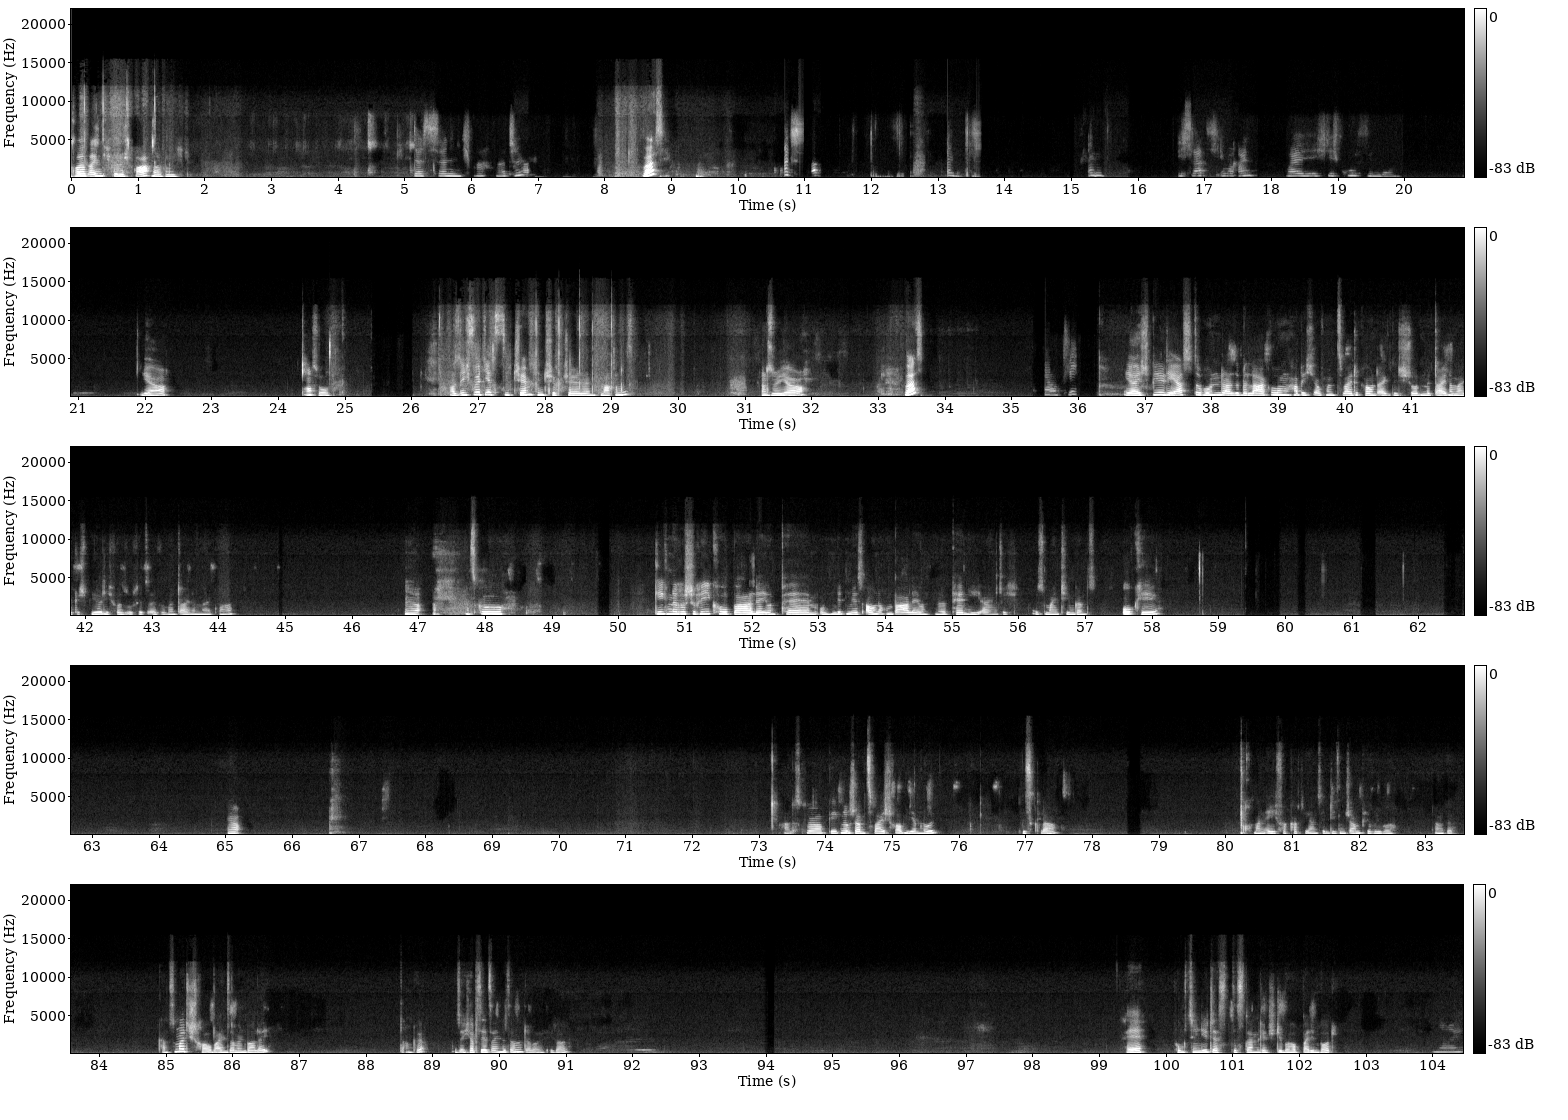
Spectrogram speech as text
Was war das eigentlich für eine Sprachnachricht? Das ist eine Sprachwarte. Was? Ich lade dich immer ein, weil ich dich cool finde. Ja. Ach so. Also ich würde jetzt die Championship Challenge machen. Also ja. Was? Ja, ich spiele die erste Runde. Also Belagerung habe ich auf meinem zweiten Account eigentlich schon mit Dynamite gespielt. Ich versuche jetzt einfach mit Dynamite mal. Ja, let's go. Gegnerische Rico, Barley und Pam. Und mit mir ist auch noch ein Barley und eine Penny. Eigentlich ist mein Team ganz okay. Ja. Alles klar. Gegnerische haben zwei Schrauben, wir haben null. Ist klar. Ach man, ey, ich verkacke die ganze diesen Jump hier rüber. Danke. Kannst du mal die Schraube einsammeln, Barley? Danke. Also ich habe sie jetzt eingesammelt, aber egal. Hä? Funktioniert das, das dann jetzt überhaupt bei dem Bot? Nein.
